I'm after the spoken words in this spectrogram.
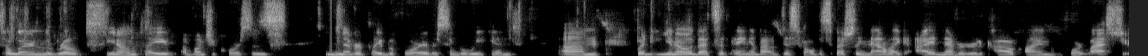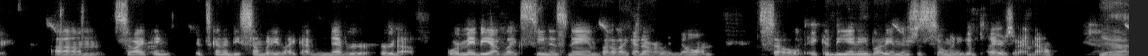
to learn the ropes, you know, and play a bunch of courses you've never played before every single weekend. Um, but you know, that's the thing about disc golf, especially now. Like I had never heard of Kyle Klein before last year, um, so I think it's going to be somebody like I've never heard of or maybe I've like seen his name, but like I don't really know him. So it could be anybody, and there's just so many good players right now. Yeah,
